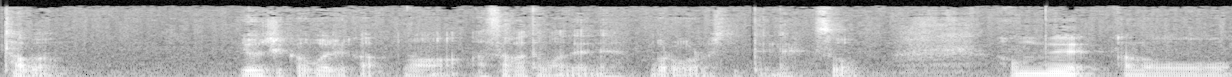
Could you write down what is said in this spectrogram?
多分4時か5時かまあ朝方までねゴロゴロしててねそう。ほんであのー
